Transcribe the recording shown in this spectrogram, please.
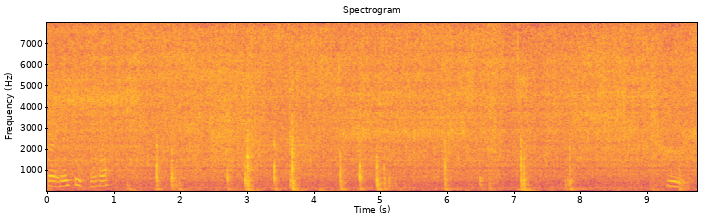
ไก่ให้สุกนะคะ อืม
